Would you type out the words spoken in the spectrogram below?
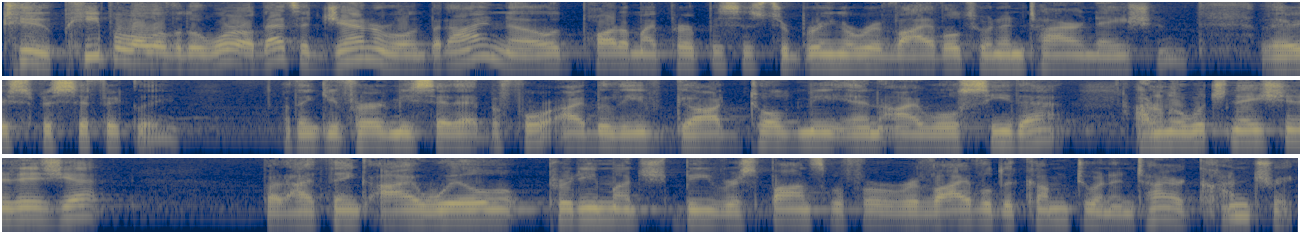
to people all over the world. That's a general, but I know part of my purpose is to bring a revival to an entire nation, very specifically. I think you've heard me say that before. I believe God told me, and I will see that. I don't know which nation it is yet. But I think I will pretty much be responsible for a revival to come to an entire country.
